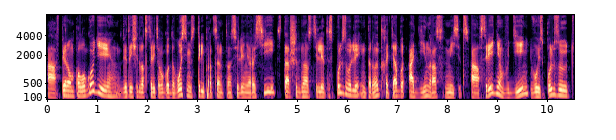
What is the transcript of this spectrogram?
А в первом полугодии 2023 года 83% населения России старше 12 лет использовали интернет хотя бы один раз в месяц. А в среднем в день его используют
